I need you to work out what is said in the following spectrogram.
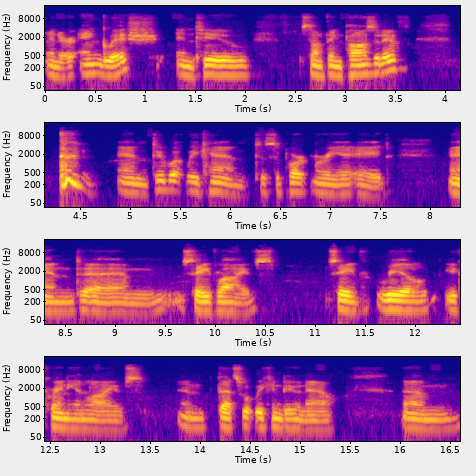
and our anguish into something positive and do what we can to support Mriya Aid and um, save lives, save real Ukrainian lives. And that's what we can do now. Um,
